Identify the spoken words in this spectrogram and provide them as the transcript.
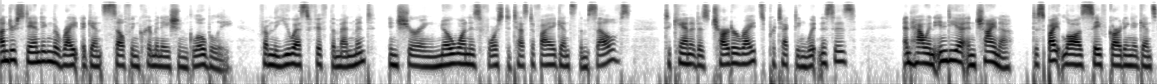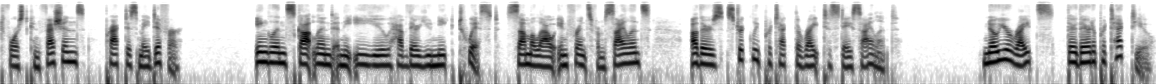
understanding the right against self incrimination globally, from the U.S. Fifth Amendment, ensuring no one is forced to testify against themselves, to Canada's charter rights protecting witnesses, and how in India and China, despite laws safeguarding against forced confessions, practice may differ. England, Scotland, and the EU have their unique twist. Some allow inference from silence, others strictly protect the right to stay silent. Know your rights, they're there to protect you.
